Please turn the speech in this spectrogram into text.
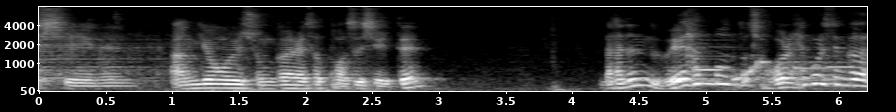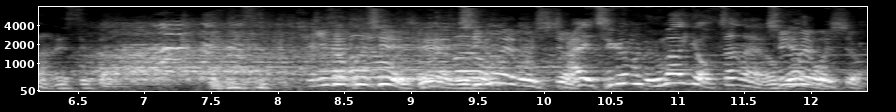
씨는 안경을 중간에서 벗으실 때 나는 왜 한 번도 저걸 해볼 생각을 안 했을까? 이세훈 씨, 예, 예. 지금 해보시죠. 아니 지금은 음악이 없잖아요. 지금 그냥 뭐- 해보시죠.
